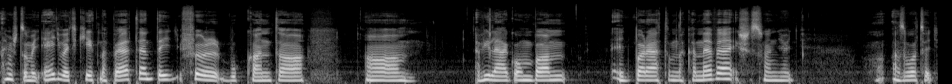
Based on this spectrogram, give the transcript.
nem is tudom, hogy egy vagy két nap eltelt, de így fölbukkant a, a, világomban egy barátomnak a neve, és azt mondja, hogy az volt, hogy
